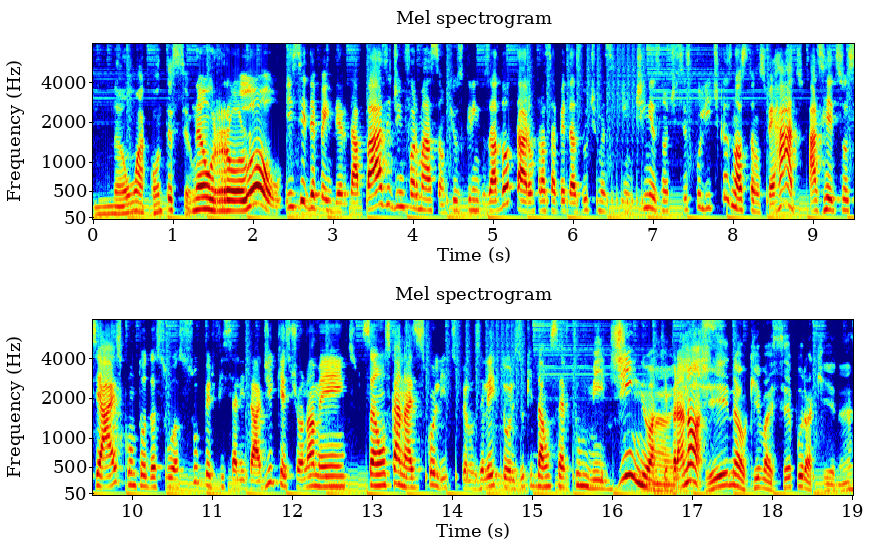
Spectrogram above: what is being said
não aconteceu. Não rolou? E se depender da base de informação que os gringos adotaram para saber das últimas e quentinhas notícias políticas, nós estamos ferrados. As redes sociais, com toda a sua superficialidade e questionamentos, são os canais escolhidos pelos eleitores, o que dá um certo medinho aqui para nós. Imagina o que vai ser por aqui, né?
